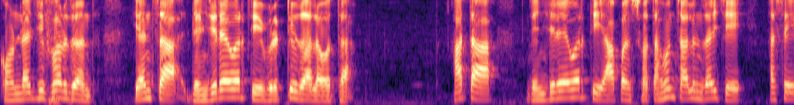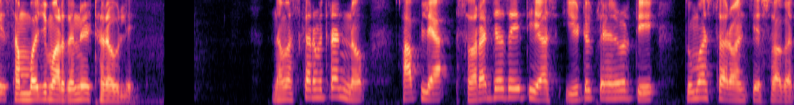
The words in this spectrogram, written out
कोंडाजी फर्जंद यांचा जंजिऱ्यावरती मृत्यू झाला होता. आता जंजिऱ्यावरती आपण स्वतःहून चालून जायचे असे संभाजी महाराजांनी ठरवले. नमस्कार मित्रांनो आपल्या स्वराज्याचा इतिहास यूट्यूब चॅनलवरती तुम्हा सर्वांचे स्वागत.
